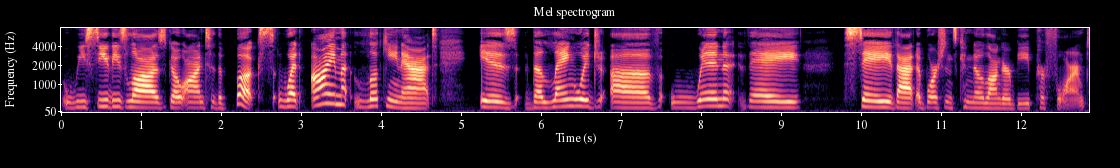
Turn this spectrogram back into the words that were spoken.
we see these laws go on to the books. What I'm looking at is the language of when they say that abortions can no longer be performed.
